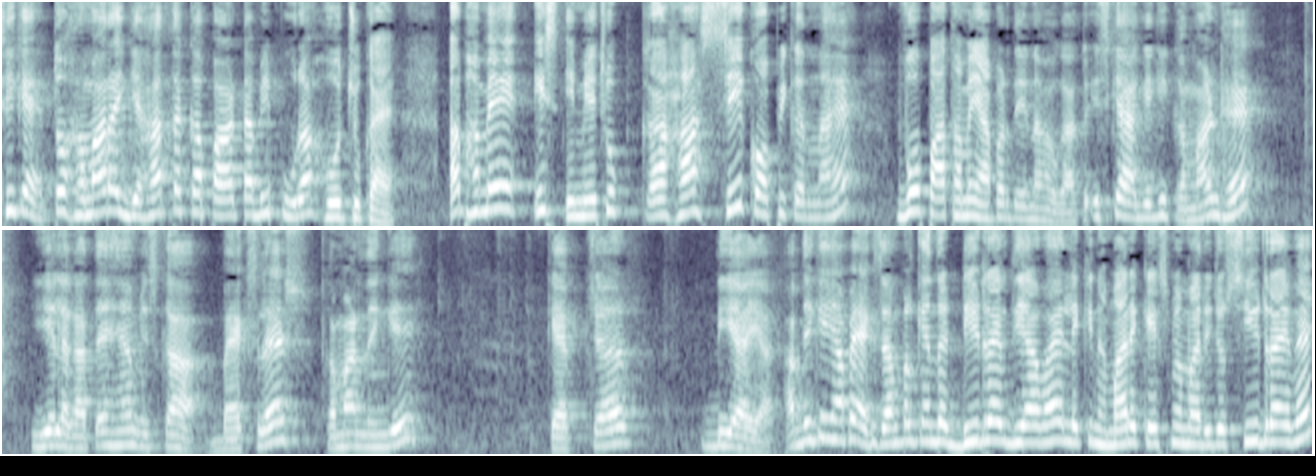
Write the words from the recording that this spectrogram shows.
ठीक है? तो हमारा यहाँ तक का पार्ट अभी पूरा हो चुका है। अब हमें इस इमेज को कहाँ से कॉपी करना है, वो पाथ हमें यहाँ पर देना होगा। तो इसके आगे की कमांड है। ये लगाते हैं हम इसका बैक स्लैश कमांड देंगे कैप्चर डी आई आर अब देखिए यहाँ पे एग्ज़ाम्पल के अंदर डी ड्राइव दिया हुआ है, लेकिन हमारे केस में हमारी जो सी ड्राइव है,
